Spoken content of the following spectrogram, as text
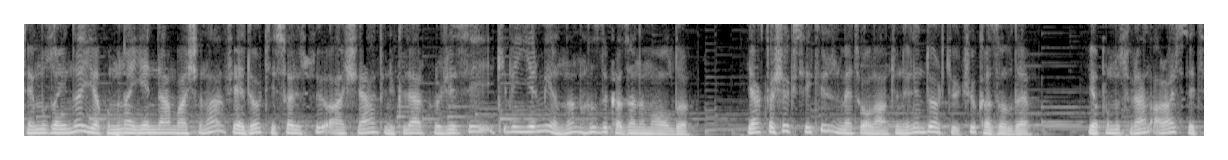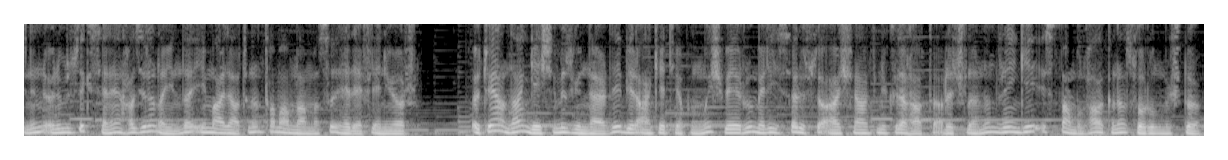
Temmuz ayında yapımına yeniden başlanan F4 Hisarüstü Aşiyan Füniküler Projesi 2020 yılının hızlı kazanımı oldu. Yaklaşık 800 metre olan tünelin dörtte üçü kazıldı. Yapımı süren araç setinin önümüzdeki sene Haziran ayında imalatının tamamlanması hedefleniyor. Öte yandan geçtiğimiz günlerde bir anket yapılmış ve Rumeli Hisarüstü Aşiyan Füniküler hattı araçlarının rengi İstanbul halkına sorulmuştu.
